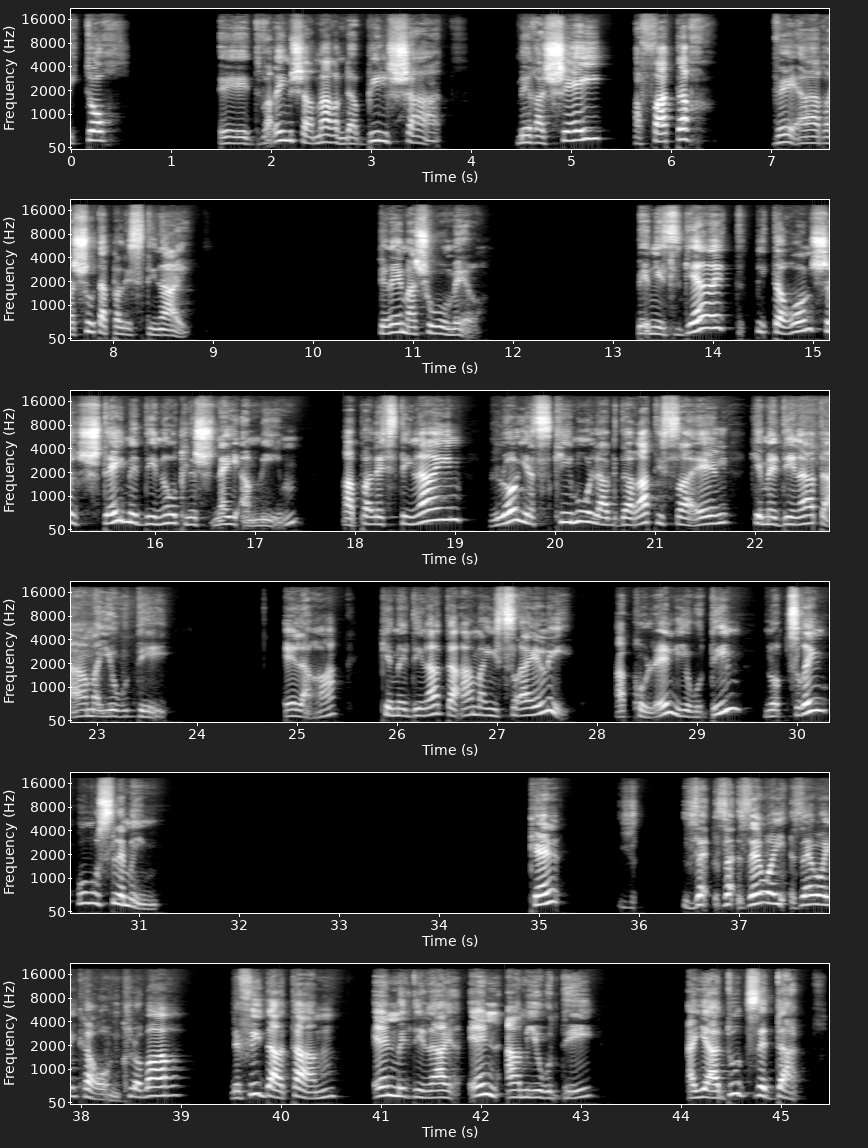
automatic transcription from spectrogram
מתוך אה, דברים שאמר נביל שעט, מראשי הפת"ח והרשות הפלסטינאית. תראה מה שהוא אומר. במסגרת פתרון של שתי מדינות לשני עמים, הפלסטינאים לא יסכימו להגדרת ישראל כמדינת העם היהודי, אלא רק כמדינת העם הישראלי, הכולל יהודים, נוצרים ומוסלמים. כן? זה, זה, זהו, זהו העיקרון. כלומר, לפי דעתם, אין מדינה, אין עם יהודי, היהדות זה דת.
